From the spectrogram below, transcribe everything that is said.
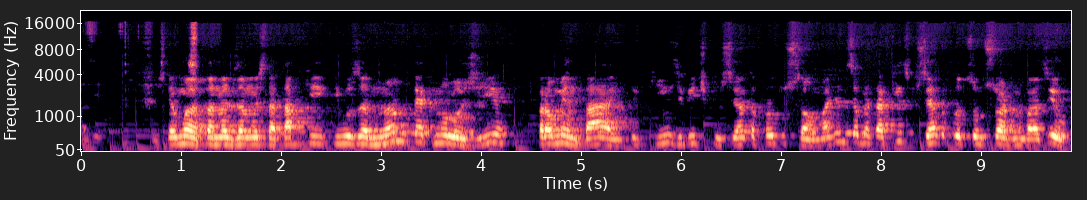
A gente está analisando uma startup que, que usa nanotecnologia para aumentar entre 15% e 20% a produção. Imagina se aumentar 15% a produção de soja no Brasil,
